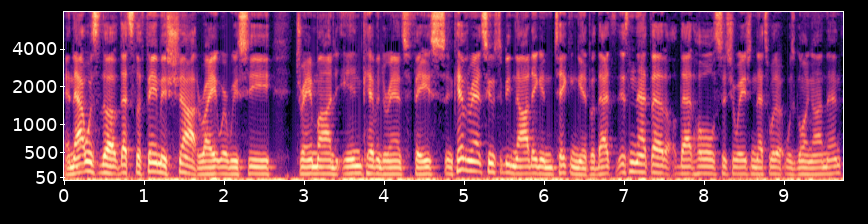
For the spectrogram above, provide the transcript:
And that was the that's the famous shot, right, where we see Draymond in Kevin Durant's face. And Kevin Durant seems to be nodding and taking it, but that, isn't that, that that whole situation? That's what was going on then?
